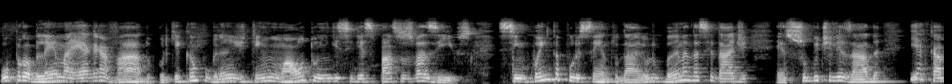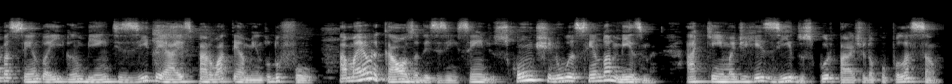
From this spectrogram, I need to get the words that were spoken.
O problema é agravado porque Campo Grande tem um alto índice de espaços vazios. 50% da área urbana da cidade é subutilizada e acaba sendo aí ambientes ideais para o ateamento do fogo. A maior causa desses incêndios continua sendo a mesma, a queima de resíduos por parte da população.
